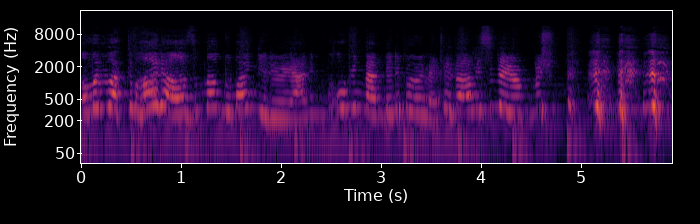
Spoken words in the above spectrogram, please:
ama bir baktım hala ağzımdan duman geliyor yani. O günden beri böyle. Tedavisi de yokmuş.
